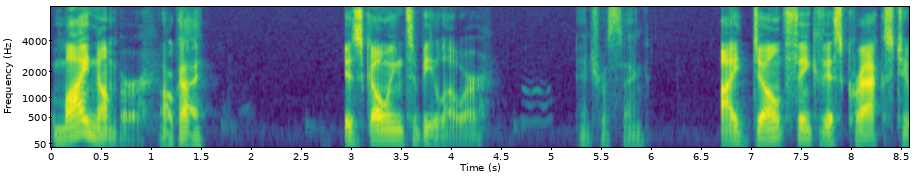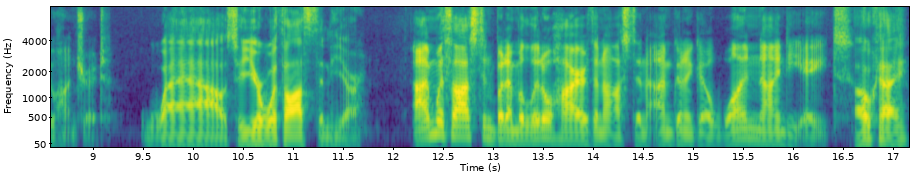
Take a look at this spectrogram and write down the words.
My number Okay. Is going to be lower. Interesting. I don't think this cracks 200. Wow. So you're with Austin here. I'm with Austin, but I'm a little higher than Austin. I'm going to go 198. Okay.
